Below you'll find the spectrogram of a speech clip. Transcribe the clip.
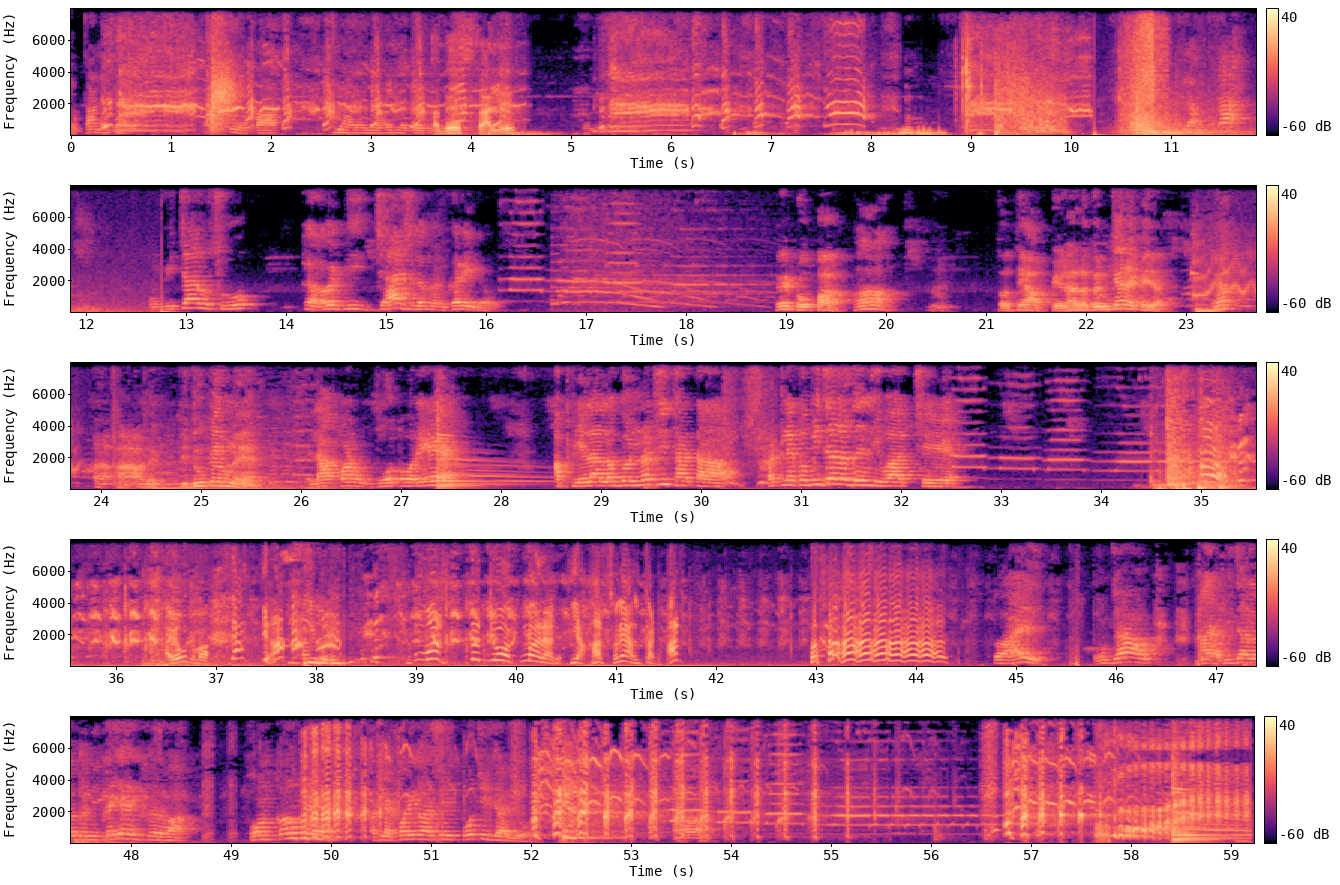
વિચારું છું કે હવે બીજા જ લગ્ન કરી લઉં. એ ટોપા. હા. તો ત્યાં પેલા લગ્ન ક્યારે કર્યા? હે? આને કીધું કેમ ને? એટલે પણ પણ જોતો રે. આ પેલા લગ્ન નથી થતા. એટલે તો બીજા લગ્નની વાત છે. તો આય હું જાઉં. મારા બીજા લગ્નની તૈયારી કરવા. ફોન કરું ને એટલે પરિવાર સહિત પહોંચી જાજો. હા.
